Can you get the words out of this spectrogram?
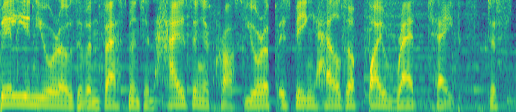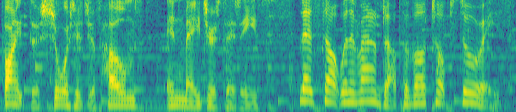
billion euros of investment in housing across Europe is being held up by red tape, despite the shortage of homes in major cities. Let's start with a roundup of our top stories.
